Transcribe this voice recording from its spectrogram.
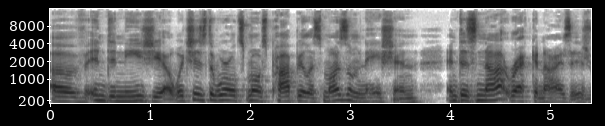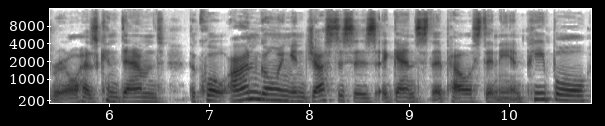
of Indonesia, which is the world's most populous Muslim nation and does not recognize Israel, has condemned the quote, ongoing injustices against the Palestinian people.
